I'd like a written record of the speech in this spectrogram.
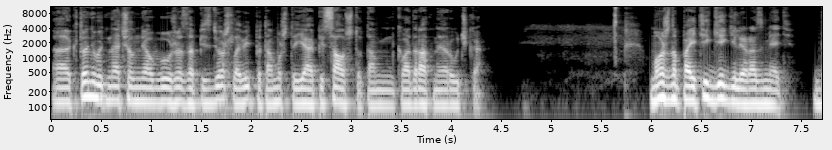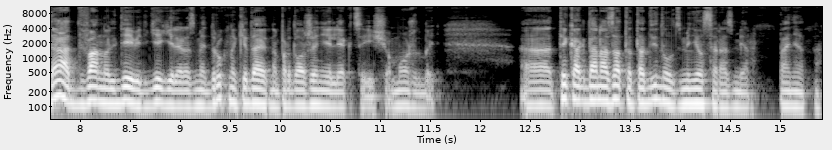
э, кто-нибудь начал меня бы уже за пиздеж ловить, потому что я описал, что там квадратная ручка. Можно пойти Гегеля размять. Да, 2.09 Гегеля размять. Вдруг накидают на продолжение лекции еще, может быть. Э, ты когда назад отодвинул, изменился размер. Понятно.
